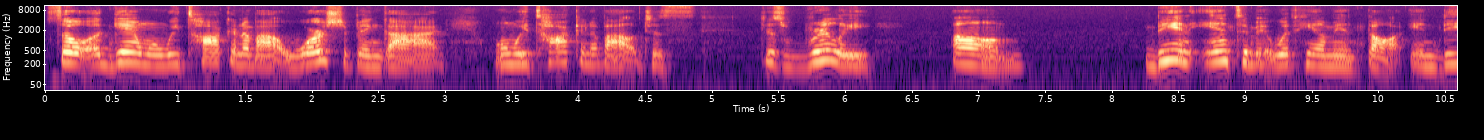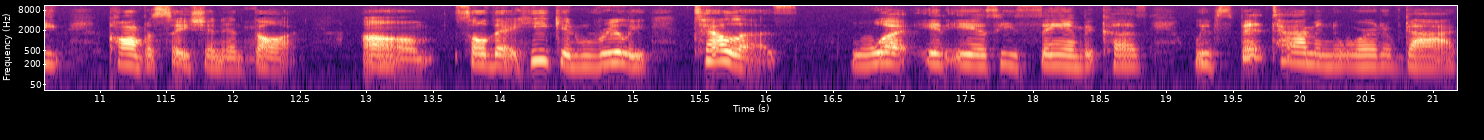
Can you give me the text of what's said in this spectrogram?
So again, when we talking about worshiping God, when we talking about just just really um being intimate with him in thought, in deep conversation and thought, um, so that he can really tell us what it is he's saying because we've spent time in the Word of God.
